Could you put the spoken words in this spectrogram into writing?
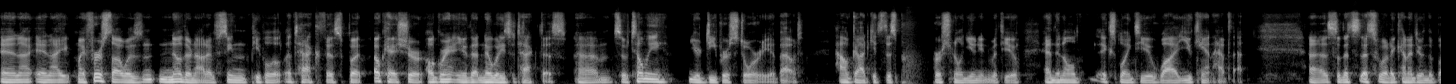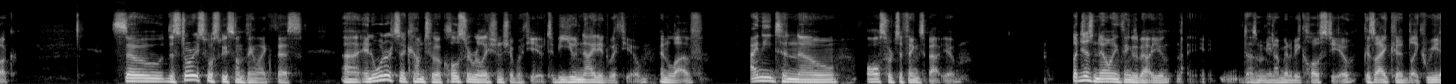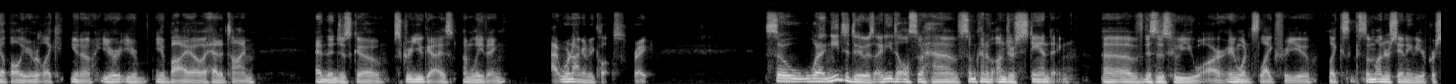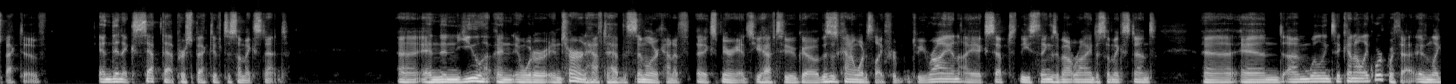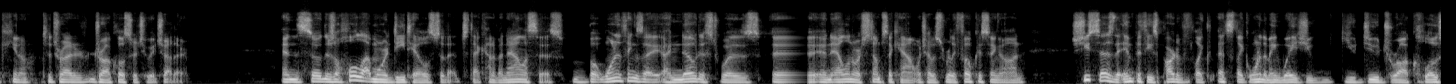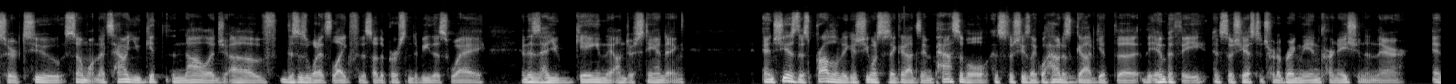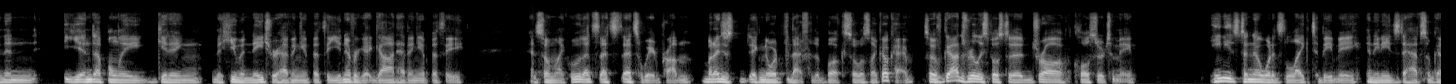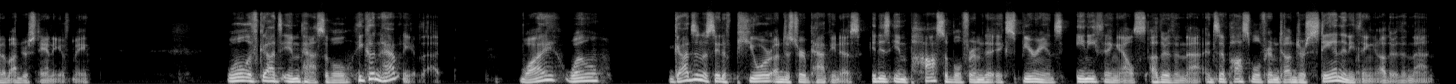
and i and i my first thought was no they're not. I've seen people attack this but okay sure i'll grant you that nobody's attacked this. Um, so tell me your deeper story about how god gets this personal union with you and then i'll explain to you why you can't have that. Uh, so that's that's what i kind of do in the book. So the story is supposed to be something like this. Uh, in order to come to a closer relationship with you, to be united with you in love, I need to know all sorts of things about you. But just knowing things about you doesn't mean I'm going to be close to you because I could like read up all your like you know your your your bio ahead of time, and then just go screw you guys, I'm leaving. I, we're not going to be close, right? So what I need to do is I need to also have some kind of understanding of this is who you are and what it's like for you, like some understanding of your perspective, and then accept that perspective to some extent. Uh, and then you, in, in order in turn, have to have the similar kind of experience. You have to go, this is kind of what it's like for to be Ryan. I accept these things about Ryan to some extent, uh, and I'm willing to kind of like work with that and like you know to try to draw closer to each other. And so there's a whole lot more details to that to that kind of analysis. But one of the things I, I noticed was uh, in Eleonore Stump's account, which I was really focusing on, she says that empathy is part of like that's like one of the main ways you you do draw closer to someone. That's how you get the knowledge of this is what it's like for this other person to be this way and this is how you gain the understanding. And she has this problem because she wants to say god's impassible and so she's like well how does god get the the empathy? And so she has to try to bring the incarnation in there. And then you end up only getting the human nature having empathy. You never get god having empathy. And so I'm like, oh, that's that's that's a weird problem. But I just ignored that for the book. So I was like, okay, so if God's really supposed to draw closer to me, he needs to know what it's like to be me and he needs to have some kind of understanding of me. Well, if God's impassible, he couldn't have any of that. Why? Well, God's in a state of pure, undisturbed happiness. It is impossible for him to experience anything else other than that. It's impossible for him to understand anything other than that.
